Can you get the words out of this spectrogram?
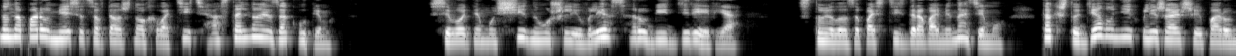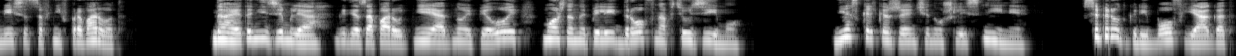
но на пару месяцев должно хватить, остальное закупим. Сегодня мужчины ушли в лес рубить деревья. Стоило запастись дровами на зиму, так что дел у них ближайшие пару месяцев не в проворот. Да, это не земля, где за пару дней одной пилой можно напилить дров на всю зиму. Несколько женщин ушли с ними. Соберут грибов, ягод,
